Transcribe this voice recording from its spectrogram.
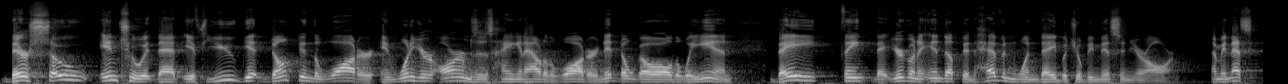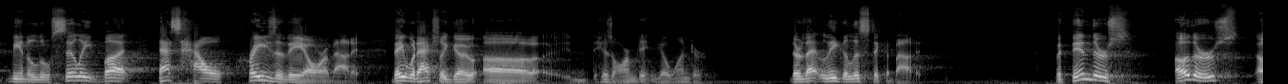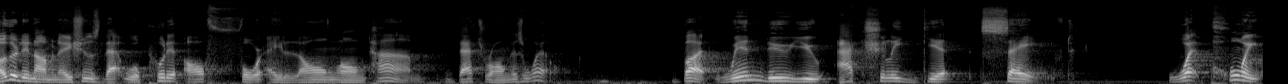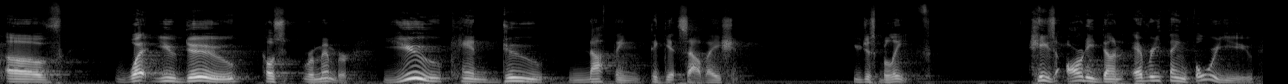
they're so into it that if you get dunked in the water and one of your arms is hanging out of the water and it don't go all the way in, they think that you're going to end up in heaven one day, but you'll be missing your arm. I mean, that's being a little silly, but that's how crazy they are about it. They would actually go, uh, his arm didn't go under. They're that legalistic about it. But then there's others, other denominations that will put it off for a long, long time that's wrong as well. But when do you actually get saved? What point of what you do, because remember, you can do nothing to get salvation. You just believe. He's already done everything for you,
